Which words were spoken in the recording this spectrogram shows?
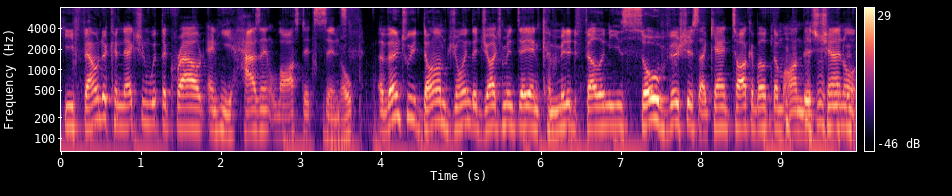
he found a connection with the crowd and he hasn't lost it since. Nope. Eventually, Dom joined the Judgment Day and committed felonies so vicious I can't talk about them on this channel.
